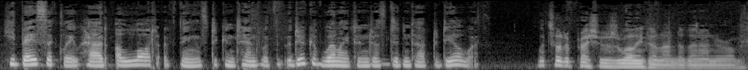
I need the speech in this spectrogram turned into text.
he basically had a lot of things to contend with that the Duke of Wellington just didn't have to deal with. What sort of pressure was Wellington under then, Andrew Roberts?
